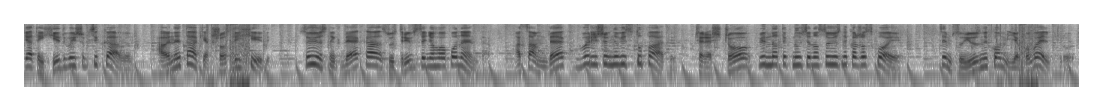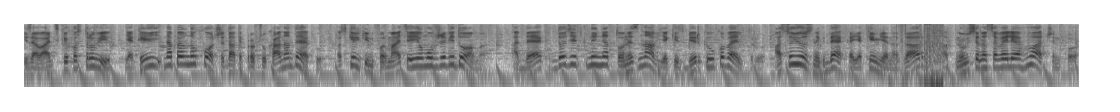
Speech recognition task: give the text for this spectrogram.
П'ятий хід вийшов цікавим, але не так, як шостий хід. Союзник дека зустрів синього опонента, а сам дек вирішив не відступати, через що він натикнувся на союзника Жоскої. Цим союзником є Ковельтру із Аландських островів, який, напевно, хоче дати прочуха на деку, оскільки інформація йому вже відома. А дек до зіткнення то не знав, які збірки у Ковельтру. А союзник дека, яким є Назар, наткнувся на Савелія Гладченко,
